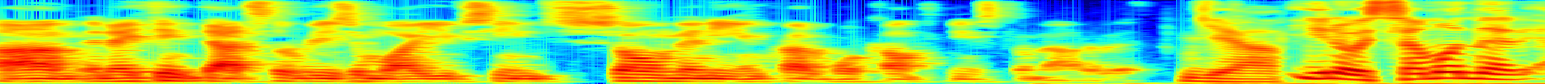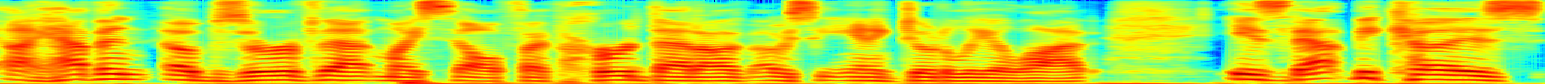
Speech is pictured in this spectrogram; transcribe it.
Um, and I think that's the reason why you've seen so many incredible companies come out of it. Yeah. You know, someone that I haven't observed that myself, I've heard that obviously anecdotally a lot. Is that because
